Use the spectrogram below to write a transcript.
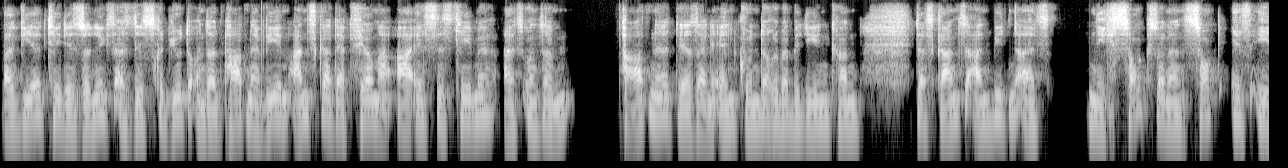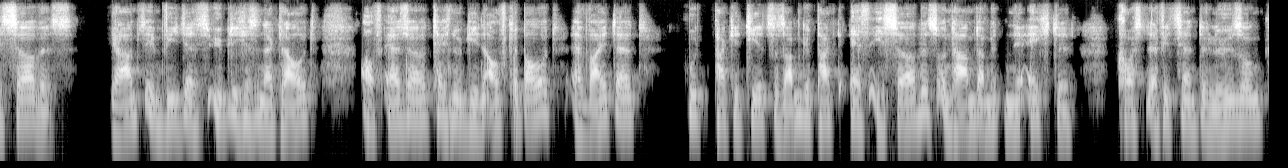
weil wir TD Synix als Distributor unseren Partner wie im Ansgar der Firma AS-Systeme als unserem Partner, der seine Endkunden darüber bedienen kann, das Ganze anbieten als nicht SOC, sondern SOC SE Service. Wir haben es eben, wie das üblich ist in der Cloud, auf Azure-Technologien aufgebaut, erweitert, gut paketiert, zusammengepackt, SE Service und haben damit eine echte, kosteneffiziente Lösung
